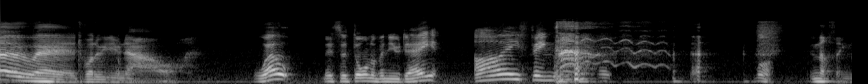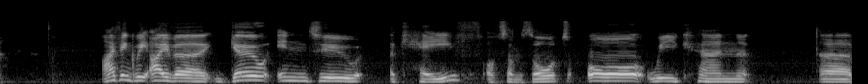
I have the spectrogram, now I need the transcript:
So, Ed, what do we do now? Well, it's the dawn of a new day. I think. what? Nothing, nothing. I think we either go into a cave of some sort, or we can uh,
